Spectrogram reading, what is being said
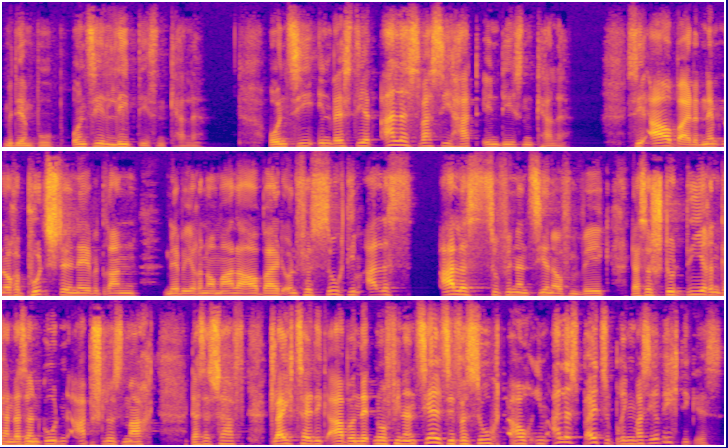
mit ihrem Bub und sie liebt diesen Kerle. Und sie investiert alles, was sie hat, in diesen Kerle. Sie arbeitet, nimmt noch eine Putzstelle neben dran, neben ihrer normalen Arbeit und versucht ihm alles, alles zu finanzieren auf dem Weg, dass er studieren kann, dass er einen guten Abschluss macht, dass er es schafft. Gleichzeitig aber nicht nur finanziell, sie versucht auch ihm alles beizubringen, was ihr wichtig ist.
